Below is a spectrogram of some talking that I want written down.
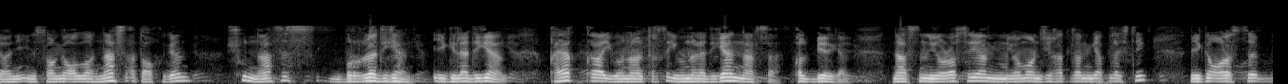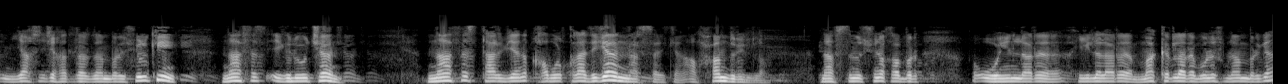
ya'ni insonga olloh nafs ato qilgan shu nafs buriladigan egiladigan qayoqqa yo'naltirsa yo'naladigan narsa qilib bergan. Nafsini rosa ham yomon jihatlarini gaplashdik lekin orasida yaxshi jihatlardan biri shuki nafs egiluvchan nafs tarbiyani qabul qiladigan narsa ekan. Alhamdulillah. Nafsimiz shunaqa bir o'yinlari hiylalari makrlari bo'lish bilan birga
